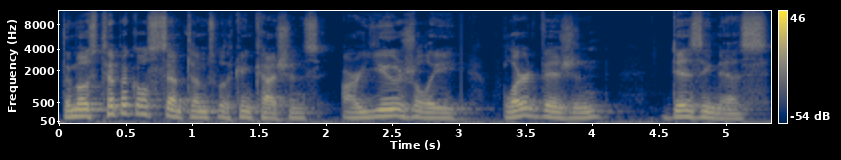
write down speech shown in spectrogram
The most typical symptoms with concussions are usually blurred vision, dizziness,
